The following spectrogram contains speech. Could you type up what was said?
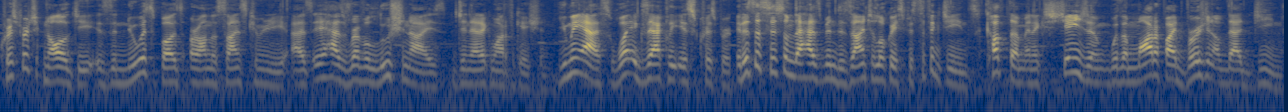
CRISPR technology is the newest buzz around the science community as it has revolutionized genetic modification. You may ask, what exactly is CRISPR? It is a system that has been designed to locate specific genes, cut them, and exchange them with a modified version of that gene.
